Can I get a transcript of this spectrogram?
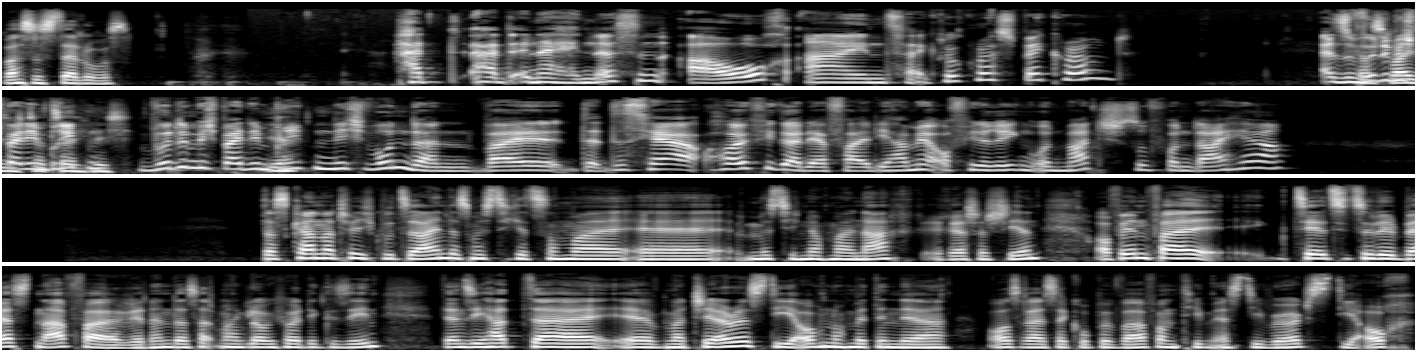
Was ist da los? Hat, hat Anna Henderson auch ein Cyclocross-Background? Also würde mich Briten, würde mich bei den Ja. Briten nicht wundern, weil das ist ja häufiger der Fall. Die haben ja auch viel Regen und Matsch, so von daher. Das kann natürlich gut sein, das müsste ich jetzt nochmal, äh, müsste ich nochmal nachrecherchieren. Auf jeden Fall zählt sie zu den besten Abfahrerinnen, das hat man, glaube ich, heute gesehen. Denn sie hat da äh, Majeres, die auch noch mit in der Ausreißergruppe war vom Team SD Works, die auch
